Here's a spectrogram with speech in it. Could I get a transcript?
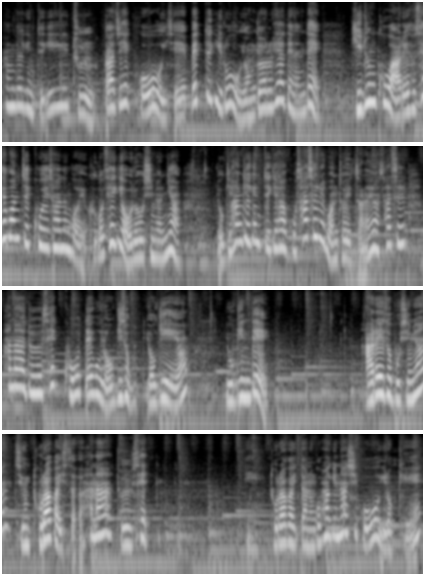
한길긴뜨기 둘까지 했고 이제 빼뜨기로 연결을 해야 되는데 기둥코 아래에서 세 번째 코에서 하는 거예요. 그거 세기 어려우시면요. 여기 한길긴뜨기 하고 사슬을 먼저 했잖아요. 사슬 하나 둘셋코 떼고 여기서 여기에요. 여기인데 아래에서 보시면 지금 돌아가 있어요. 하나 둘 셋 예, 돌아가 있다는 거 확인하시고 이렇게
